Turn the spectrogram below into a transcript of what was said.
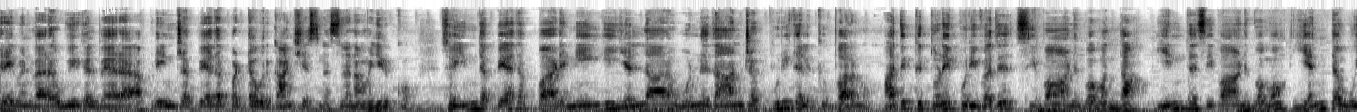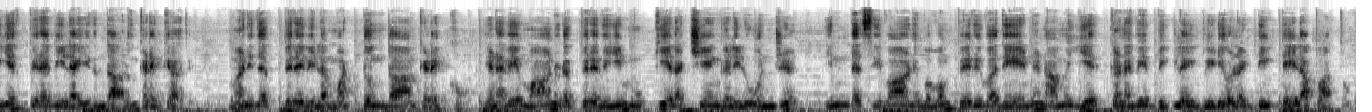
இறைவன் வேற உயிர்கள் வேற அப்படின்ற பேதப்பட்ட ஒரு கான்சியஸ்னஸ்ல நாம இருக்கோம். ஸோ இந்த பேதப்பாடு நீங்கி எல்லாரும் ஒண்ணுதான்ற புரிதலுக்கு வரணும். அதுக்கு துணை புரிவது சிவா அனுபவம் தான் இந்த சிவா அனுபவம் எந்த உயர் பிறவியில இருந்தாலும் கிடைக்காது. மனித பிறவில மட்டும்தான் கிடைக்கும். எனவே மானுட பிறவியின் முக்கிய லட்சியங்களில் ஒன்று இந்த சிவா அனுபவம் பெறுவதேன்னு நாம ஏற்கனவே பிக் லைவ் வீடியோல டீட்டெயிலா பார்த்தோம்.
